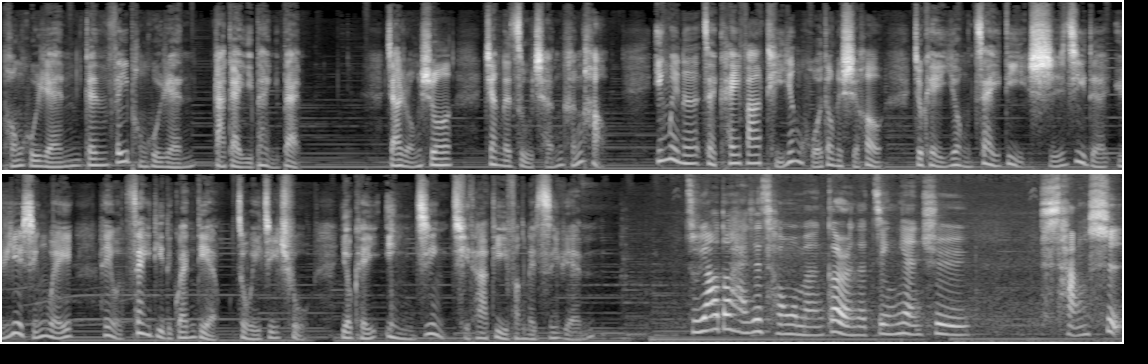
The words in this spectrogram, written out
澎湖人跟非澎湖人大概一半一半。嘉荣说，这样的组成很好。因为呢，在开发体验活动的时候，就可以用在地实际的渔业行为，还有在地的观点作为基础，又可以引进其他地方的资源。主要都还是从我们个人的经验去尝试。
